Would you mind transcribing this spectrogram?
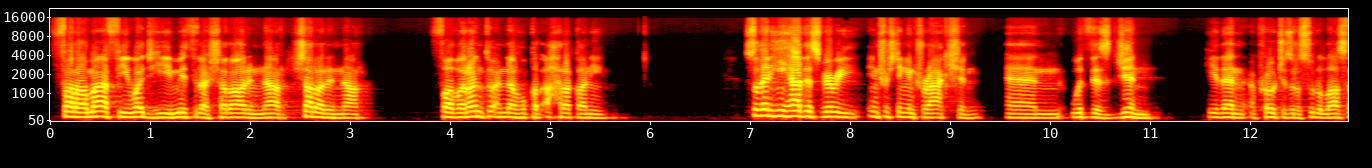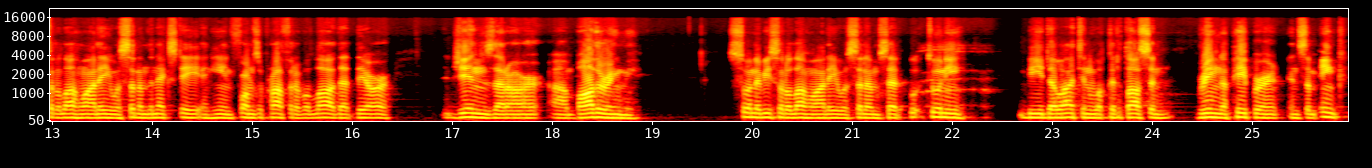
فرما في وجهي مثل شرار النار شرر النار فظننت أنه قد أحرقني So then he had this very interesting interaction and with this jinn he then approaches Rasulullah sallallahu alaihi wasallam the next day and he informs the Prophet of Allah that there are jinns that are uh, bothering me. So Nabi sallallahu alaihi wasallam said, "Utuni bi dawatin wa qirtasin." Bring a paper and some ink.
